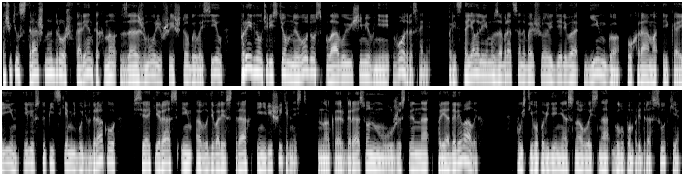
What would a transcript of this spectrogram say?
ощутил страшную дрожь в коленках, но, зажмурившись, что было сил, прыгнул через темную воду с плавающими в ней водорослями. Предстояло ли ему забраться на большое дерево Гинго у храма Икаин или вступить с кем-нибудь в драку, всякий раз им овладевали страх и нерешительность, но каждый раз он мужественно преодолевал их. Пусть его поведение основывалось на глупом предрассудке,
